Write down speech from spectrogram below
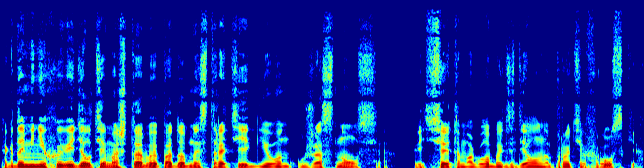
Когда Миних увидел те масштабы подобной стратегии, он ужаснулся, ведь все это могло быть сделано против русских.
